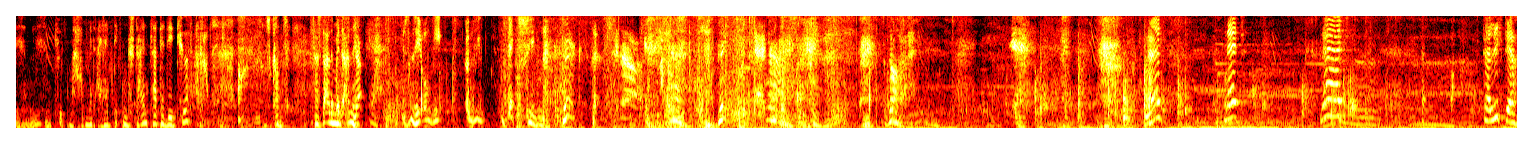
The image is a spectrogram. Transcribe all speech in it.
diese miesen Typen haben mit einer dicken Steinplatte die Tür verrammelt. Los, kommt. Fasst alle mit an. Ja. Müssen sie irgendwie, irgendwie wegschieben. So. Ned? Ned! Ned! Da liegt er!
